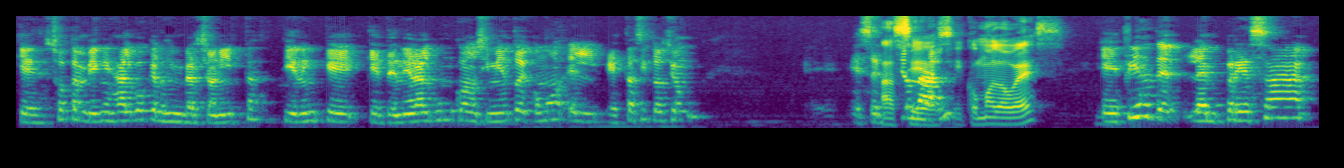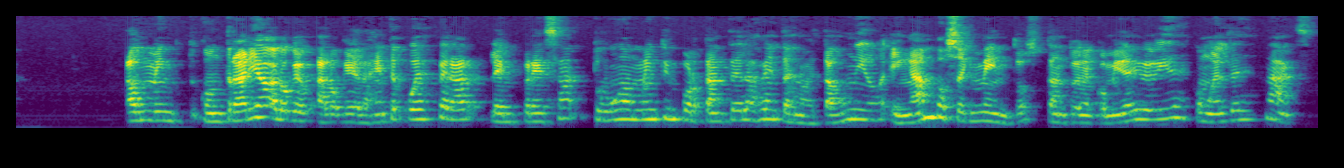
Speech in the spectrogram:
Que eso también es algo que los inversionistas tienen que, tener algún conocimiento de cómo esta situación excepcional. Así ¿y cómo lo ves? Eh, fíjate, la empresa, aumento, contraria a lo, que, a lo que la gente puede esperar, la empresa tuvo un aumento importante de las ventas en los Estados Unidos en ambos segmentos, tanto en el comida y bebidas como el de snacks.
